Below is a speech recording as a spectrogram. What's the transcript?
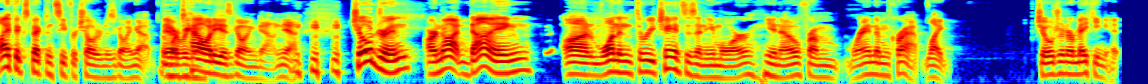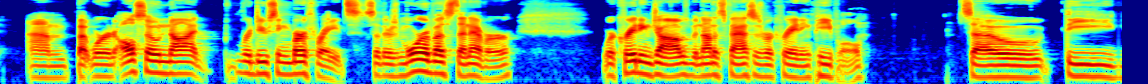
Life expectancy for children is going up. The There mortality is going down yeah. Children are not dying on one in three chances anymore you know from random crap. Like children are making it Um, but we're also not reducing birth rates. So there's more of us than ever. We're creating jobs, but not as fast as we're creating people. So the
